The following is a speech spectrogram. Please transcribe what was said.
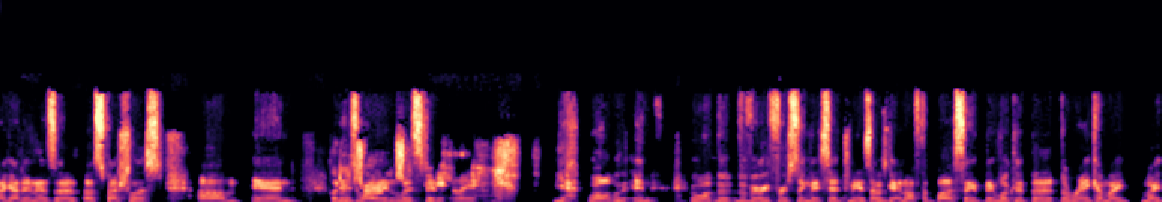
I, got in as a, a specialist, um, and Put the reason why I enlisted. Yeah, well, and well, the, the very first thing they said to me as I was getting off the bus, they they looked at the the rank on my my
